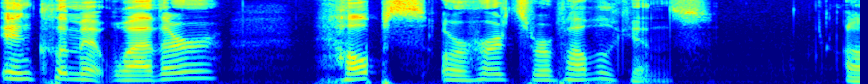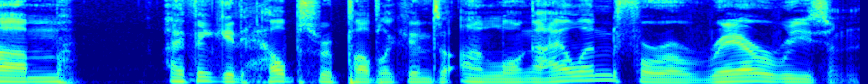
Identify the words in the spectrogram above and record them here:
inclement weather helps or hurts Republicans? Um, I think it helps Republicans on Long Island for a rare reason.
